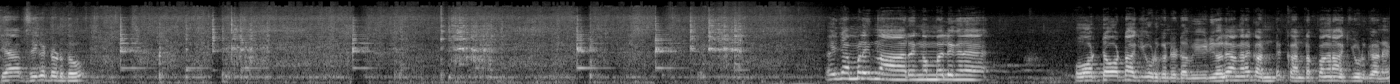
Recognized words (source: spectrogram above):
ക്യാപ്സിക്ക് ഇട്ടെടുത്തു നമ്മൾ ഈ നാരങ്ങമ്മൽ ഇങ്ങനെ ഓട്ടോ ഓട്ടോ ആക്കി കൊടുക്കണ്ട കേട്ടോ വീഡിയോയിൽ അങ്ങനെ കണ്ട് കണ്ടപ്പോൾ അങ്ങനെ ആക്കി കൊടുക്കുകയാണ്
